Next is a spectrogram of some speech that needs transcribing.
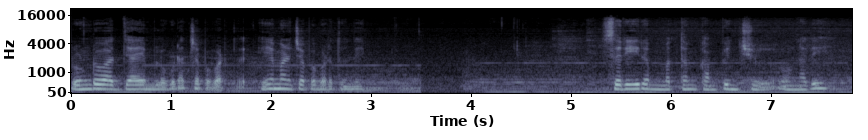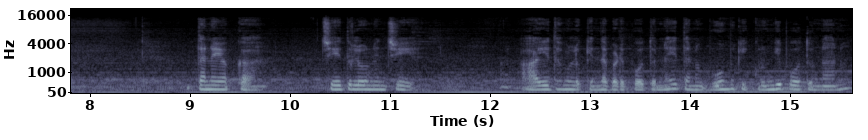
రెండో అధ్యాయంలో కూడా చెప్పబడుతుంది. ఏమని చెప్పబడుతుంది? శరీరం మొత్తం కంపించు ఉన్నది. తన యొక్క చేతిలో నుంచి ఆయుధములు కింద పడిపోతున్నాయి. తను భూమికి కృంగిపోతున్నాను.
